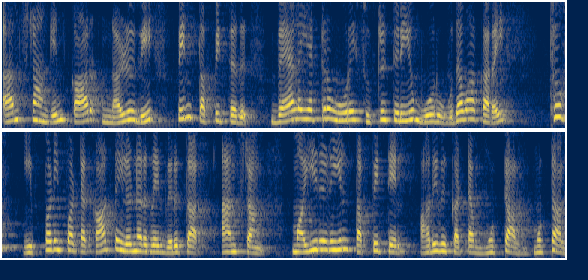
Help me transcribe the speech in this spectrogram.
ஆம்ஸ்டாங்கின் கார் நழுவி பின் தப்பித்தது. வேலையற்ற ஊரை சுற்றித் திரியும் ஒரு உதவாக்கரை டு இப்படிப்பட்ட காட்டு இளைஞர்களை வெறுத்தார் ஆம்ஸ்டாங். மயிரடியில் தப்பித்தேன். அறிவு கட்ட முட்டாள் முட்டாள்.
